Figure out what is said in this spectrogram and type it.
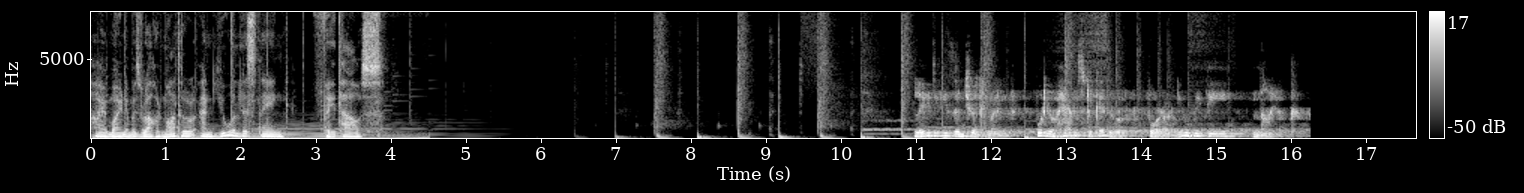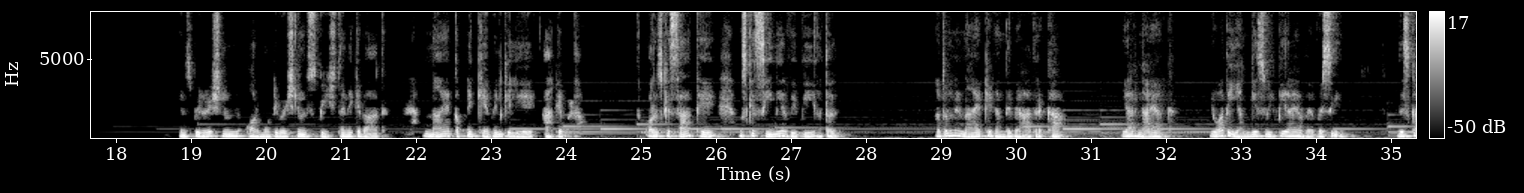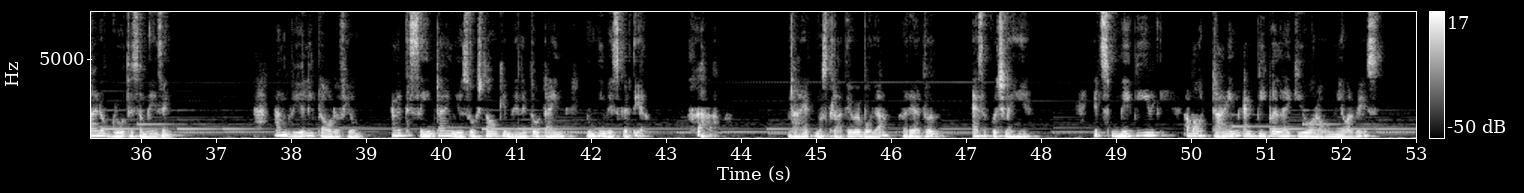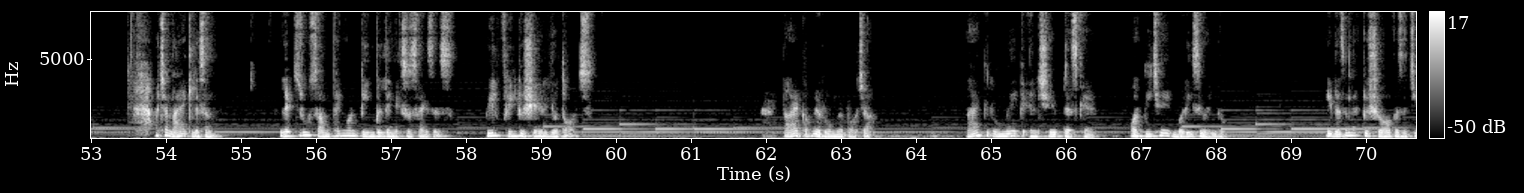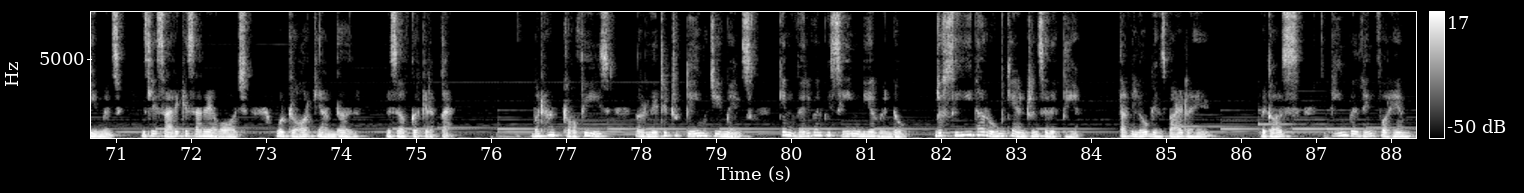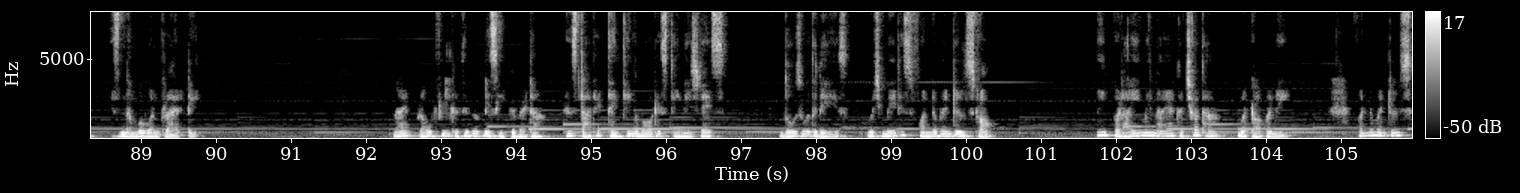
Hi, my name is Rahul Mathur, and you are listening Faith House. Ladies and gentlemen, put your hands together for our new VP, Nayak. Inspirational और motivational speech देने के बाद नायक अपने cabin के लिए आगे बढ़ा और उसके साथ थे उसके सीनियर वीपी अतुल अतुल ने नायक के कंधे पे हाथ रखा। यार Nayak you are the youngest VP I have ever seen this kind of growth is amazing I am really proud of you and at the same time ये सोचता हूँ कि मैंने तो टाइम यूँ ही वेस्ट कर दिया। नायक मुस्कुराते हुए बोला, अरे अतुल, ऐसा कुछ नहीं है। It's maybe about time and people like you around me always अच्छा Nayak listen let's do something on team building exercises feel free to share your thoughts Nayak अपने रूम में पहुँचा। नायक के रूम में एक एल शेप डेस्क है और पीछे एक बड़ी सी window he doesn't like to show off his achievements इसलिए सारे के सारे अवार्ड्स वो ड्रॉर के अंदर रिज़र्व करके रखता है। बट हाँ trophies related to team achievements can very well be seen near window जो सीधा रूम के एंट्रेंस से दिखती हैं, ताकि लोग इंस्पायर्ड रहें। Because team building for him is number one priority Nayak proud feel करते हुए अपनी सीट पे बैठा and started thinking about his teenage days those were the days which made his fundamental strong नहीं, पढ़ाई में नायक अच्छा था बट टॉपर नहीं. फंडामेंटल्स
